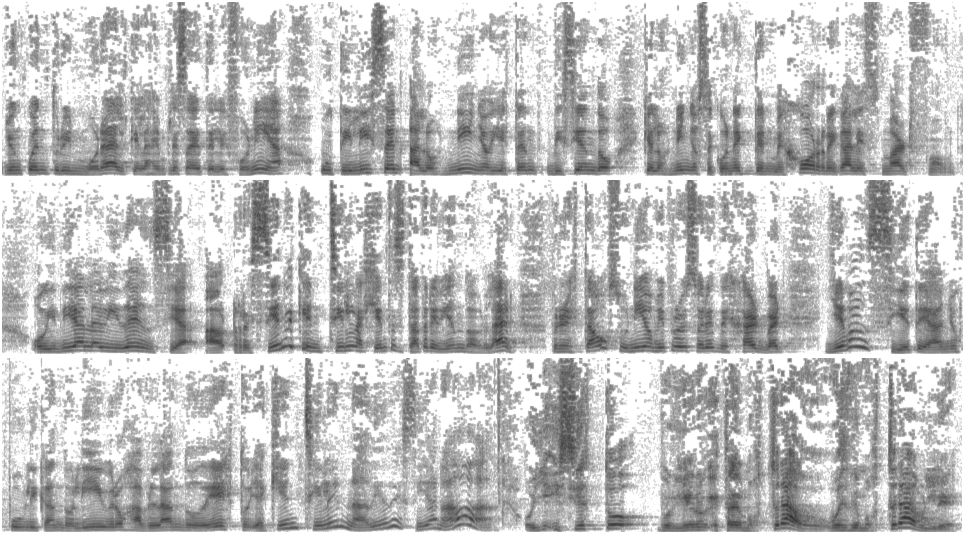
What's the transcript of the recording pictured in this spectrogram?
yo encuentro inmoral que las empresas de telefonía utilicen a los niños y estén diciendo que los niños se conecten mejor, regale smartphone. Hoy día la evidencia, recién aquí en Chile la gente se está atreviendo a hablar, pero en Estados Unidos mis profesores de Harvard llevan siete años publicando libros, hablando de esto, y aquí en Chile nadie decía nada. Oye, y si esto, porque yo creo que está demostrado o es demostrable,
